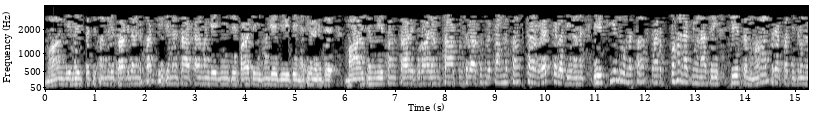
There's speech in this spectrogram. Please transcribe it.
මාගේ මේ ප්‍රතිසන්දේ පාගලනක ශක්තිය තිබෙන තාකල් මගේ ජීවිතේ පවතී මගේ ජීවිතේ නැති වෙන විට මා විසින් මේ සංසාරේ පුරා යම් තා කුසල කුසල කර්ම සංස්කාර රැස් කරලා තියෙනන ඒ සියලුම සංස්කාර පහනක් නෙවනාසේ ශේෂ මාත්‍රයක් පතිතුරුන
